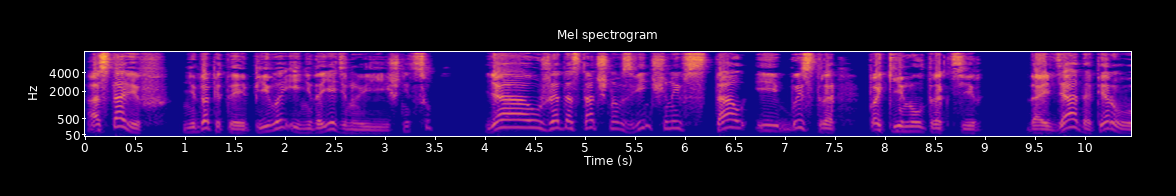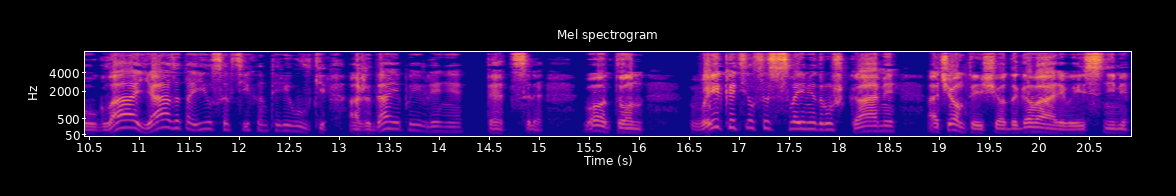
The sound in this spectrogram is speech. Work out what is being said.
Оставив недопитое пиво и недоеденную яичницу, я, уже достаточно взвинченный, встал и быстро покинул трактир. Дойдя до первого угла, я затаился в тихом переулке, ожидая появления Петцеля. Вот он выкатился со своими дружками, о чем-то еще договариваясь с ними,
